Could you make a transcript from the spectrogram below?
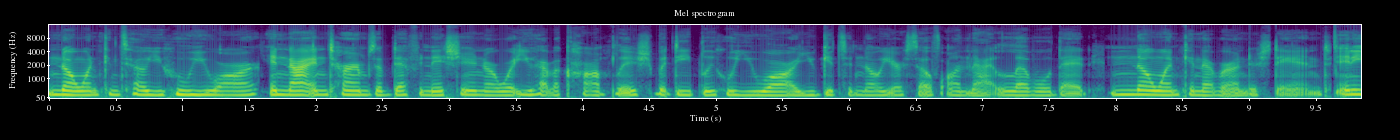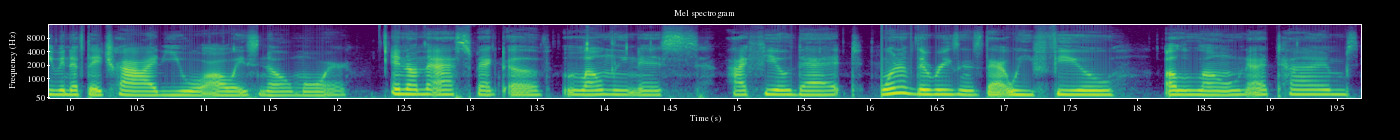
no one can tell you who you are, and not in terms of definition or what you have accomplished, but deeply who you are. You get to know yourself on that level that no one can ever understand. And even if they tried, you will always know more. And on the aspect of loneliness, I feel that one of the reasons that we feel alone at times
